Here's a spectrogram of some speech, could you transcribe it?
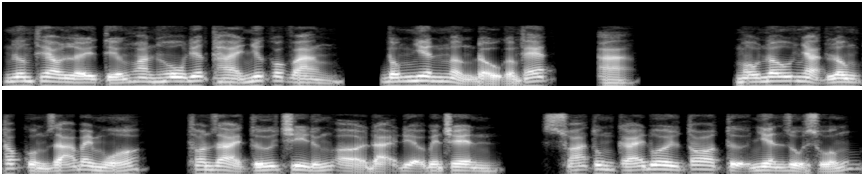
nương theo lấy tiếng hoan hô biết thai nhức cóc vang bỗng nhiên ngẩng đầu gầm thét à! Màu nâu nhạt lông tóc cùng dã bay múa, thon dài tứ chi đứng ở đại địa bên trên, xóa tung cái đuôi to tự nhiên rủ xuống,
